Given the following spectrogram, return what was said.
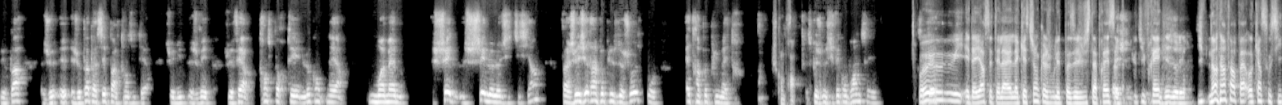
Je ne vais, pas, je, je vais pas passer par le transitaire. Je vais, je vais, je vais faire transporter le conteneur moi-même chez, chez le logisticien. Enfin, je vais gérer un peu plus de choses pour être un peu plus maître. Je comprends. Ce que je me suis fait comprendre, c'est oui, oui, oui, Et d'ailleurs, c'était la, la, question que je voulais te poser juste après. C'est ce que tu ferais. Désolé. Non, non, pas, pas aucun souci.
